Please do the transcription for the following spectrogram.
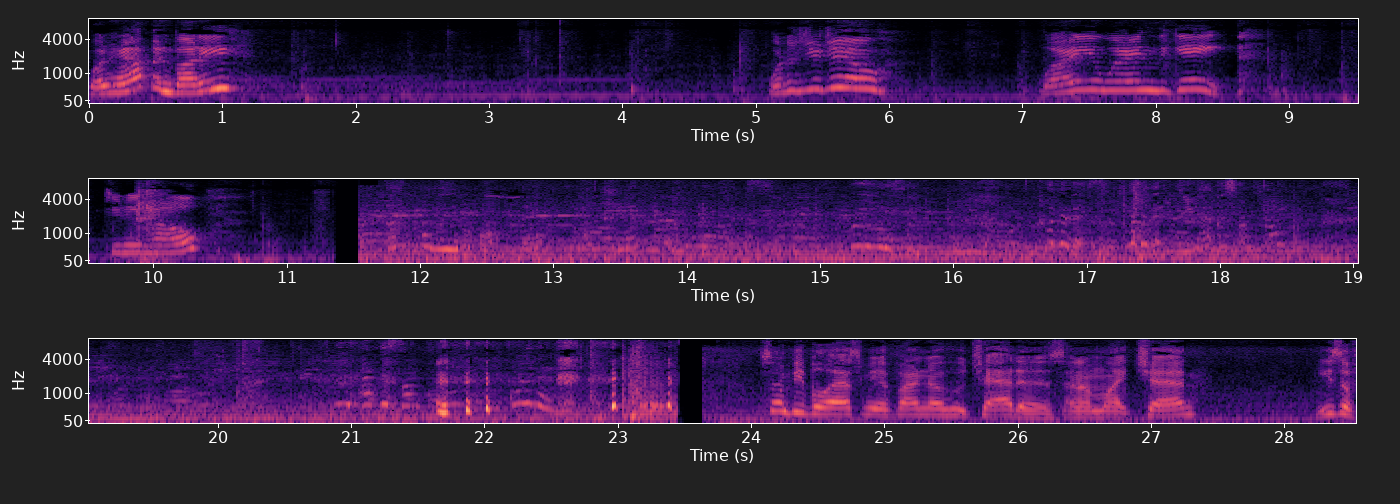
What happened, buddy? What did you do? Why are you wearing the gate? Do you need help? Unbelievable. I can't even believe this. Crazy. Look at this. Look at this. Do you have this on film? Do you have this on film? Look at this. Some people ask me if I know who Chad is, and I'm like, Chad, he's a.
